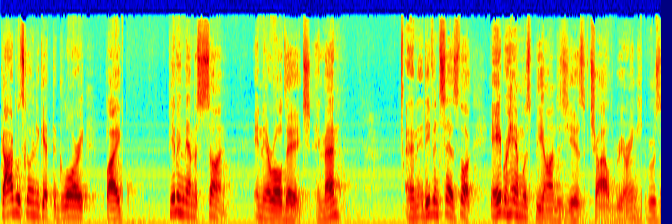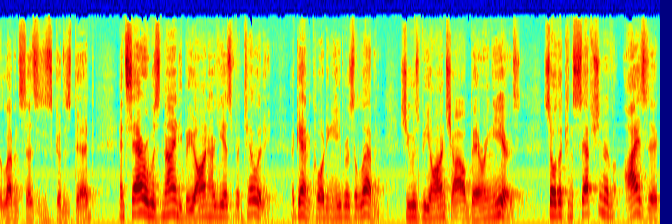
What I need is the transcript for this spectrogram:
God was going to get the glory by giving them a son in their old age. Amen? And it even says, look, Abraham was beyond his years of child rearing. Hebrews 11 says he's as good as dead. And Sarah was 90, beyond her years of fertility. Again, quoting Hebrews 11, she was beyond childbearing years. So the conception of Isaac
